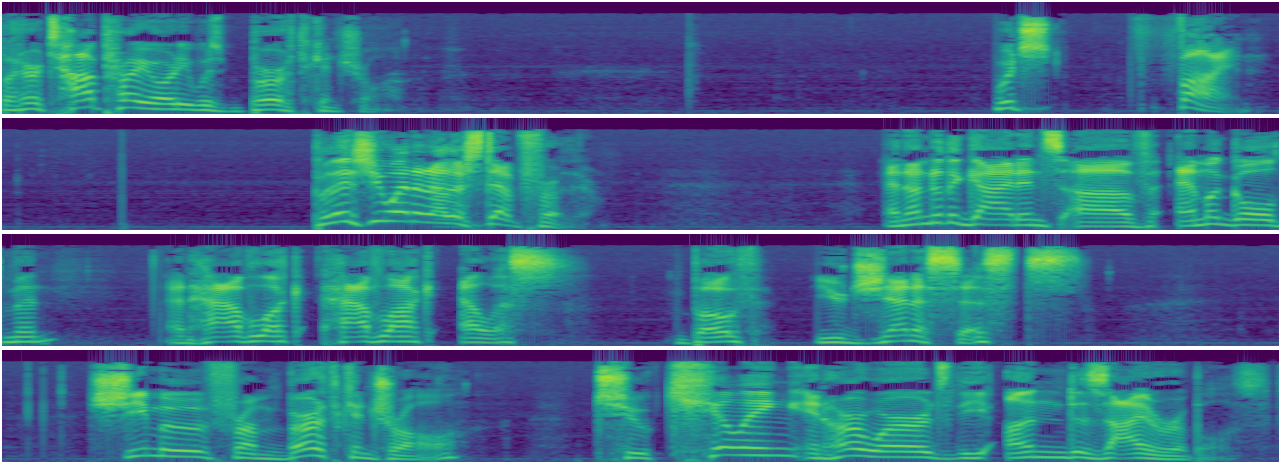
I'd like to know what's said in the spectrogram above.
but her top priority was birth control, which fine. But then she went another step further, and under the guidance of Emma Goldman and Havelock Havelock Ellis, both eugenicists, she moved from birth control to killing, in her words, the undesirables.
